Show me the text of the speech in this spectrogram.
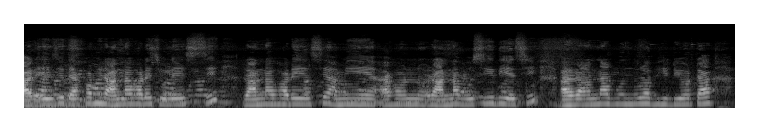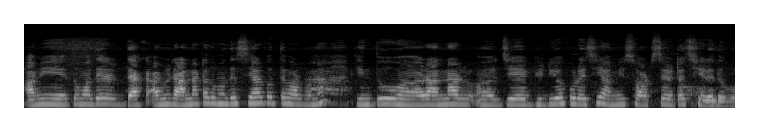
আর এই যে দেখো আমি রান্নাঘরে চলে এসেছি। রান্নাঘরে এসে আমি এখন রান্না বসিয়ে দিয়েছি। আর রান্নার বন্ধুরা ভিডিওটা আমি তোমাদের দেখ, আমি রান্নাটা তোমাদের শেয়ার করতে পারব না। কিন্তু রান্নার যে ভিডিও করেছি আমি শর্টসে ওটা ছেড়ে দেবো।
